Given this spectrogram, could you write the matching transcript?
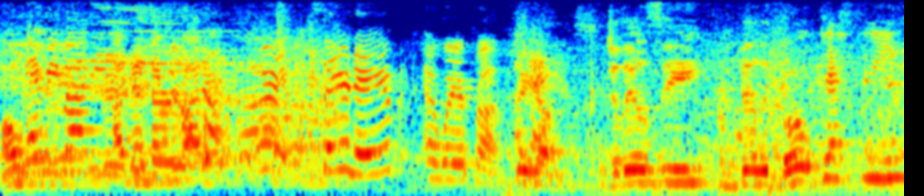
oh. Everybody. I guess everybody. Alright, say your name and where you're from. here you go Jaleel C from Philly. Destiny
